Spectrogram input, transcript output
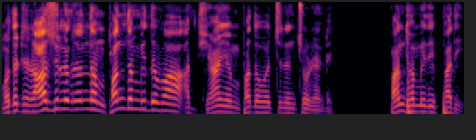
మొదటి రాజుల గ్రంథం పంతొమ్మిదవ అధ్యాయం పదవచనం చూడండి. పంతొమ్మిది పది.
